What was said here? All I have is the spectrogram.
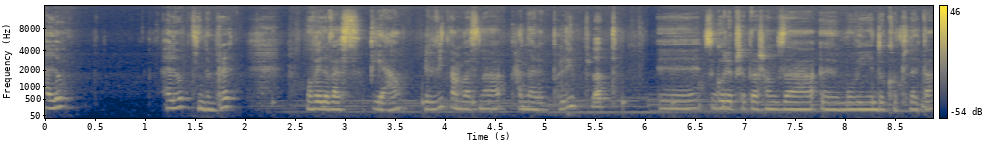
Halo? Halo, dzień dobry. Mówię do Was ja. Witam Was na kanale Poliplot. Yy, Z góry przepraszam za yy, mówienie do kotleta,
